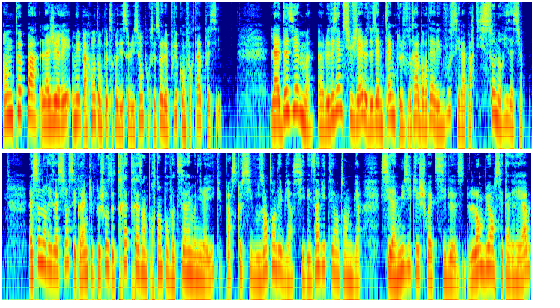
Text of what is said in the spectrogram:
on ne peut pas la gérer, mais par contre, on peut trouver des solutions pour que ce soit le plus confortable possible. La deuxième, euh, le deuxième sujet, le deuxième thème que je voudrais aborder avec vous, c'est la partie sonorisation. La sonorisation, c'est quand même quelque chose de très très important pour votre cérémonie laïque parce que si vous entendez bien, si les invités entendent bien, si la musique est chouette, si l'ambiance est agréable,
